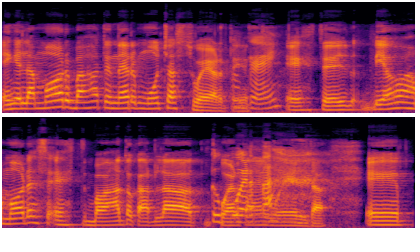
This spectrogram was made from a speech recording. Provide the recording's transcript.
en el amor vas a tener mucha suerte. Ok. Este, viejos amores este, van a tocar la Tu puerta, puerta. de vuelta. Eh,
